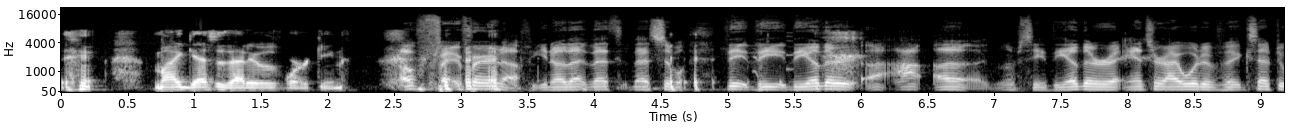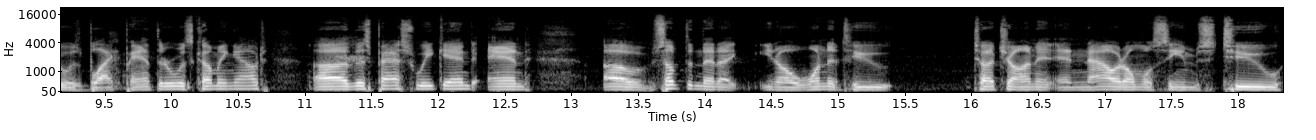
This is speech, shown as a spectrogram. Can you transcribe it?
My guess is that it was working. Oh, fair, fair enough. You know that that's that's simple. The the the other uh, uh, uh, let's see. The other answer I would have accepted was Black Panther was coming out uh, this past weekend, and uh, something that I you know wanted to touch on it, and now it almost seems too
